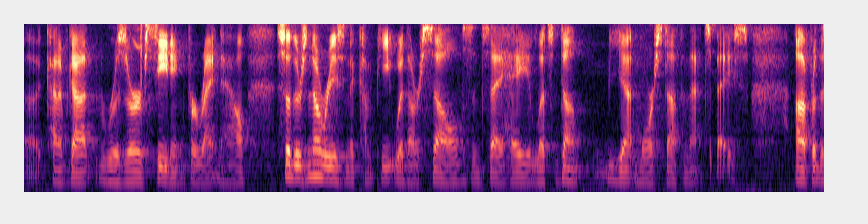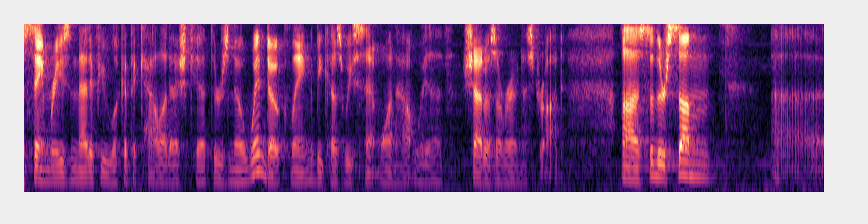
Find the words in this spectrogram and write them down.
uh, kind of got reserve seating for right now. So there's no reason to compete with ourselves and say, "Hey, let's dump yet more stuff in that space." Uh, for the same reason that if you look at the Kaladesh kit, there's no window cling because we sent one out with Shadows over Innistrad. Uh, so there's some uh,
